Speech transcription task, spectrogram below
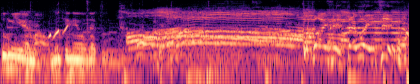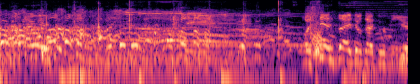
度蜜月嘛，我们天天都在度蜜月。哦，不好意思，再问一次，再问一次。我现在就在度蜜月。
